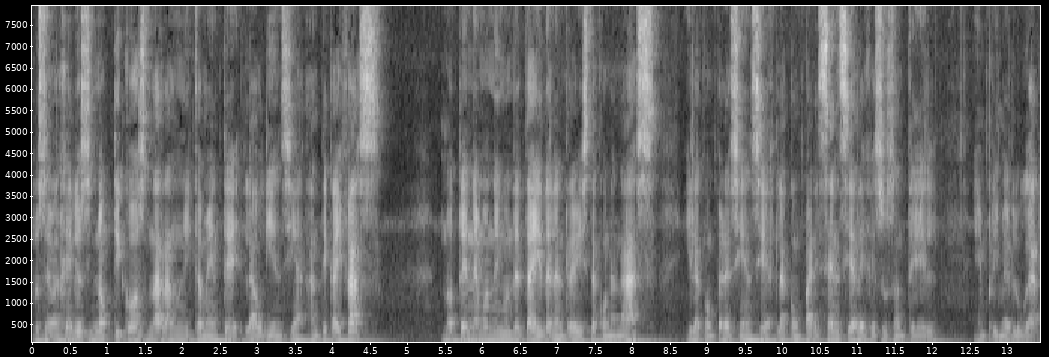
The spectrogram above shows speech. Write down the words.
Los evangelios sinópticos narran únicamente la audiencia ante Caifás. No tenemos ningún detalle de la entrevista con Anás, y la comparecencia, la comparecencia de Jesús ante él en primer lugar.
